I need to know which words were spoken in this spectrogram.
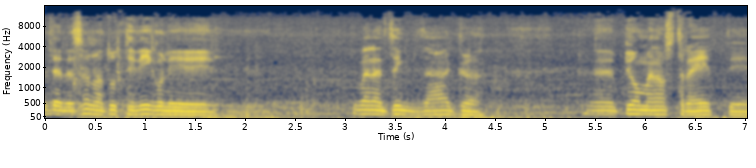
Vedete sono tutti vicoli meno zig zag eh, più o meno stretti.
